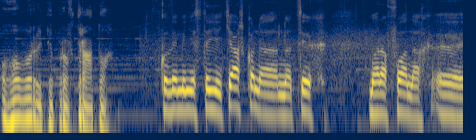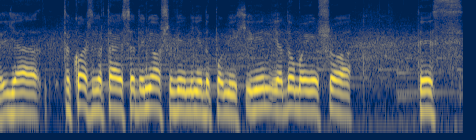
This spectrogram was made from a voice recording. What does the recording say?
говорити про втрату. Коли мені стає тяжко на, на цих марафонах, е, я також звертаюся до нього, щоб він мені допоміг. І він, я думаю, що десь,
